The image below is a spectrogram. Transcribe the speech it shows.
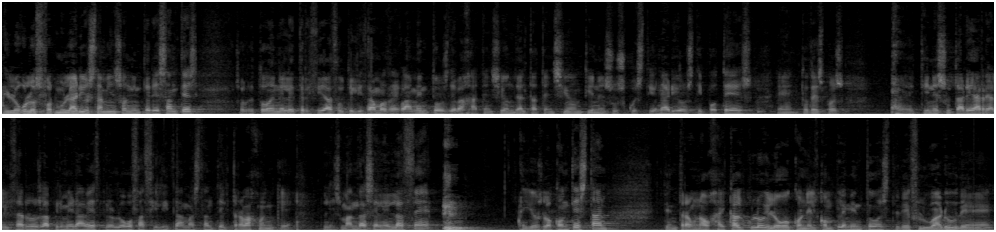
Y luego los formularios también son interesantes, sobre todo en electricidad utilizamos reglamentos de baja tensión, de alta tensión, tienen sus cuestionarios tipo test, ¿eh? entonces pues tiene su tarea realizarlos la primera vez, pero luego facilita bastante el trabajo en que les mandas el enlace, ellos lo contestan te entra una hoja de cálculo y luego con el complemento este de Fluaru de,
